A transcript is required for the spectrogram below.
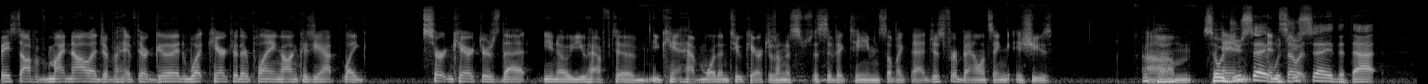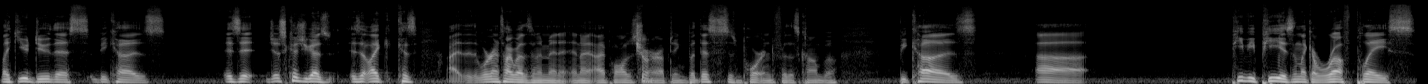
based off of my knowledge of if they're good, what character they're playing on, because you have like certain characters that you know you have to you can't have more than two characters on a specific team and stuff like that just for balancing issues. Um so would you say would so you it- say that that like you do this because is it just because you guys is it like because we're gonna talk about this in a minute and I, I apologize Sure. for interrupting but this is important for this combo because uh PvP is in like a rough place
